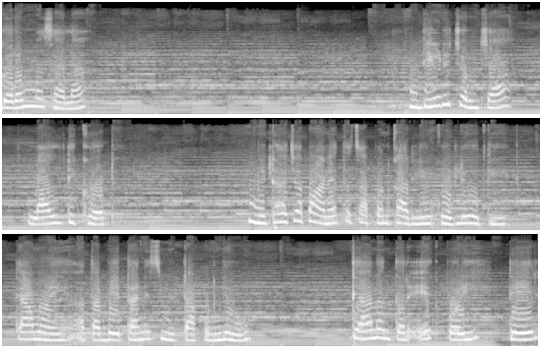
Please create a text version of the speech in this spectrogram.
गरम मसाला दीड चमचा लाल तिखट. मिठाच्या पाण्यातच आपण कारली उकडली होती त्यामुळे आता बेतानेच मीठ टाकून घेऊ. त्यानंतर एक पळी तेल.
